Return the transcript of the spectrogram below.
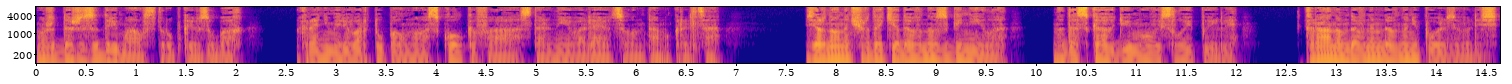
Может, даже задремал с трубкой в зубах. По крайней мере, во рту полно осколков, а остальные валяются вон там у крыльца. Зерно на чердаке давно сгнило. На досках дюймовый слой пыли. Краном давным-давно не пользовались.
